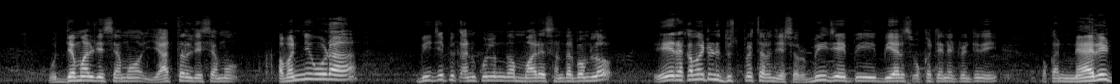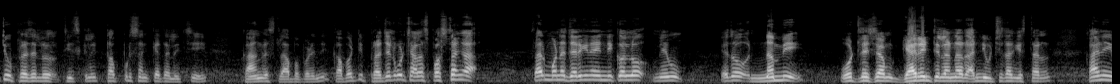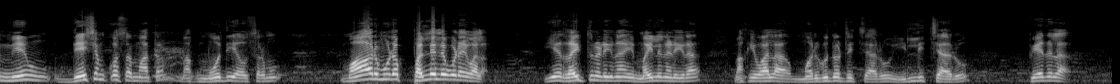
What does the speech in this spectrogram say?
ఉద్యమాలు చేశామో యాత్రలు చేశామో అవన్నీ కూడా బీజేపీకి అనుకూలంగా మారే సందర్భంలో ఏ రకమైనటువంటి దుష్ప్రచారం చేశారు? బీజేపీ బీఆర్ఎస్ ఒకటైనటువంటిది ఒక నేరేటివ్ ప్రజలు తీసుకెళ్ళి తప్పుడు సంకేతాలు ఇచ్చి కాంగ్రెస్ లాభపడింది. కాబట్టి ప్రజలు కూడా చాలా స్పష్టంగా సార్ మొన్న జరిగిన ఎన్నికల్లో మేము ఏదో నమ్మి ఓట్లేసాం గ్యారెంటీలు అన్నారు అన్ని ఉచితంగా ఇస్తారు కానీ మేము దేశం కోసం మాత్రం మాకు మోదీ అవసరము. మారుమూల పల్లెలు కూడా ఇవాళ ఏ రైతును అడిగినా ఏ మహిళను అడిగినా మాకు ఇవాళ మరుగుదొడ్లు ఇచ్చారు ఇల్లు ఇచ్చారు. పేదల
